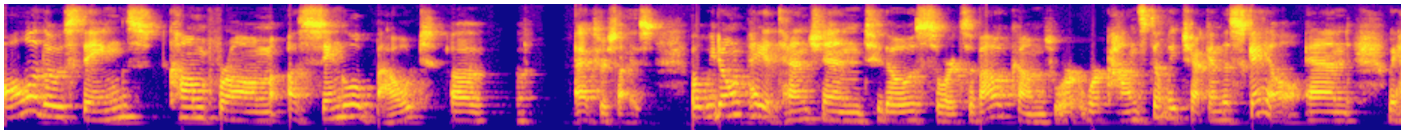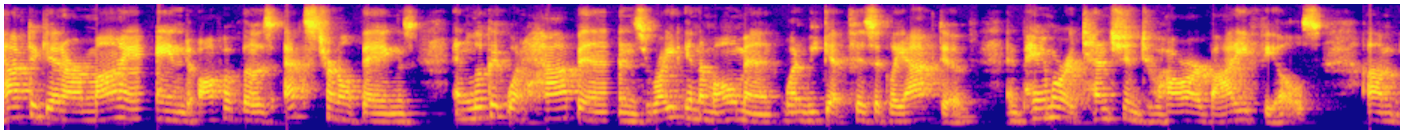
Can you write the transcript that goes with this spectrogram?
All of those things come from a single bout of exercise. But we don't pay attention to those sorts of outcomes. We're, we're constantly checking the scale. And we have to get our mind off of those external things and look at what happens right in the moment when we get physically active and pay more attention to how our body feels. Um,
